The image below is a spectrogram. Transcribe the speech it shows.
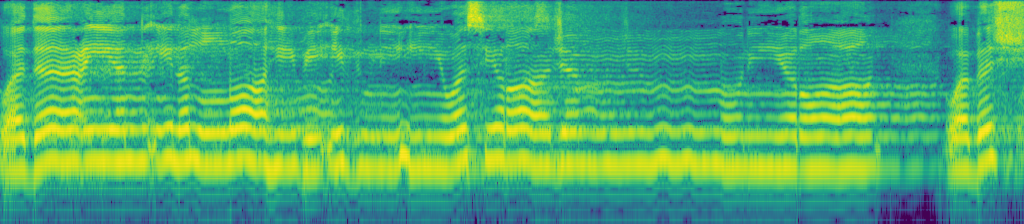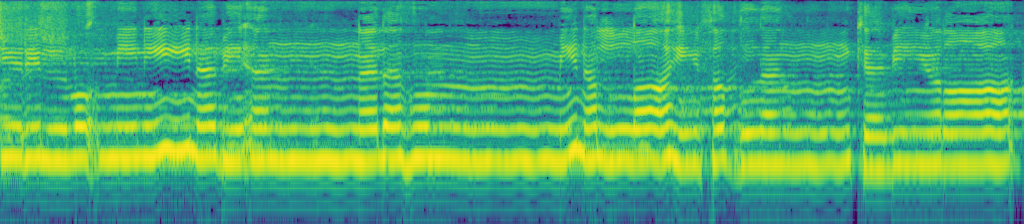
وداعيا إلى الله بإذنه وسراجا منيرا. وبشر المؤمنين بأن لهم من الله فضلا كبيرا.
